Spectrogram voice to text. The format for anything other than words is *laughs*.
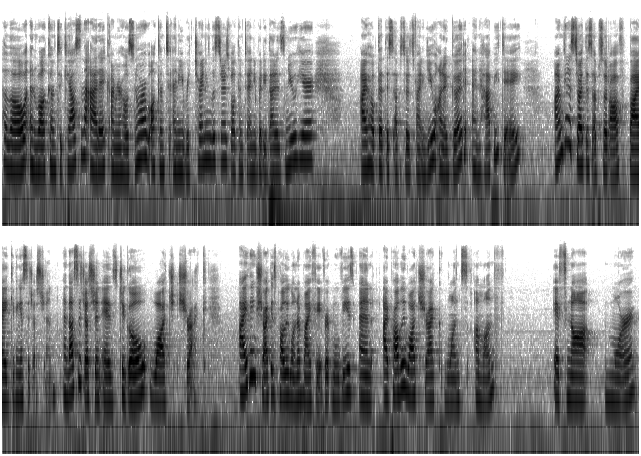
Hello and welcome to Chaos in the Attic. I'm your host, Noor. Welcome to any returning listeners. Welcome to anybody that is new here. I hope that this episode is finding you on a good and happy day. I'm going to start this episode off by giving a suggestion, and that suggestion is to go watch Shrek. I think Shrek is probably one of my favorite movies, and I probably watch Shrek once a month, if not more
